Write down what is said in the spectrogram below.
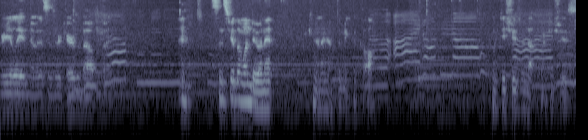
really notices or cares about. But eh, since you're the one doing it, you kind of have to make the call. Point issues or not point issues.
